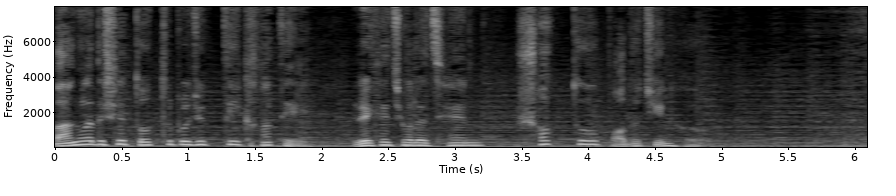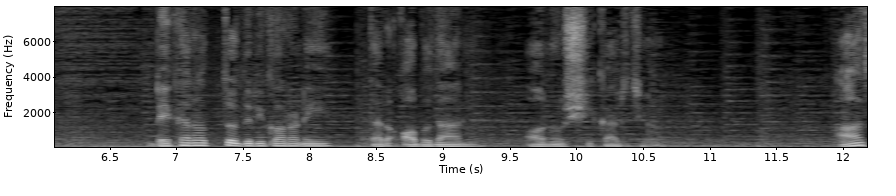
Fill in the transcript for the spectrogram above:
বাংলাদেশের তথ্য প্রযুক্তি খাতে রেখে চলেছেন শক্ত পদচিহ্ন। বেকারত্ব দূরীকরণে তার অবদান অনস্বীকার্য। আজ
